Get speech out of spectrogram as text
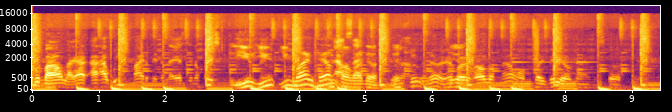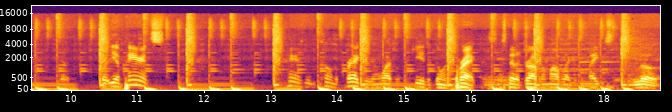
football. Like I, I, I, we might have been the last generation. You you you might have Outside. something there. Yeah, That's true. yeah, everybody, all of them now want to play video games and stuff. But, but yeah, parents, parents need to come to practice and watch what the kids are doing in practice mm-hmm. instead of dropping them off like it's a babysitter. Look.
